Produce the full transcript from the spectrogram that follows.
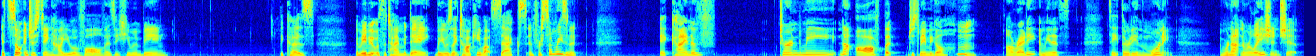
it's so interesting how you evolve as a human being because and maybe it was the time of day, but he was like talking about sex and for some reason it it kind of turned me not off, but just made me go, "Hmm, already?" I mean, it's it's 8:30 in the morning and we're not in a relationship.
